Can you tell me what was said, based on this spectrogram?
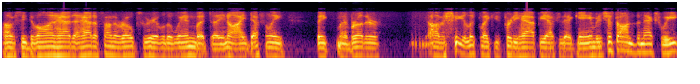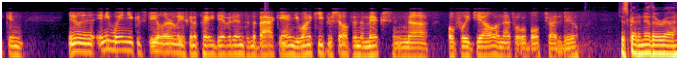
obviously Devon had had us on the ropes. We were able to win, but uh, you know, I definitely think my brother obviously it looked like he's pretty happy after that game. But it's just on to the next week, and you know any win you can steal early is going to pay dividends in the back end. You want to keep yourself in the mix and uh, hopefully gel, and that's what we'll both try to do. Just got another uh,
